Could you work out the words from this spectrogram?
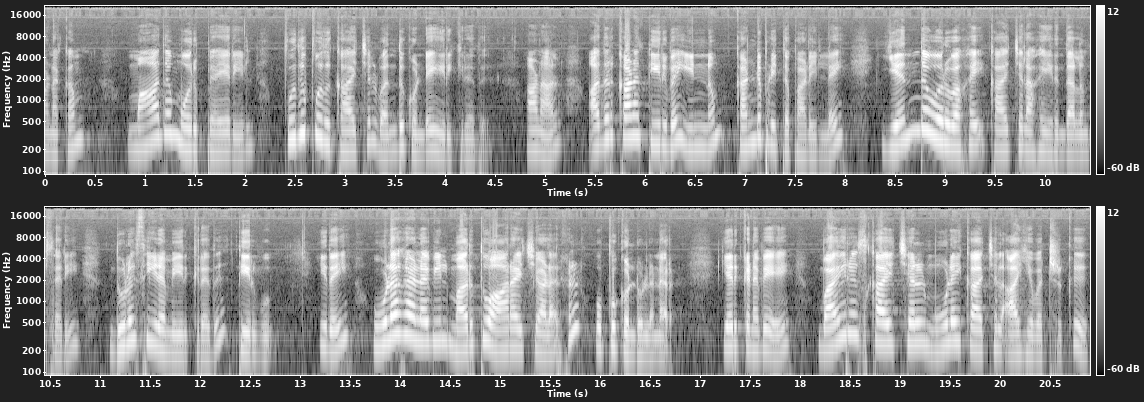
வணக்கம். மாதம் ஒரு பெயரில் புது புது காய்ச்சல் வந்து கொண்டே இருக்கிறது. ஆனால் அதற்கான தீர்வை இன்னும் கண்டுபிடித்த பாடில்லை. எந்த ஒரு வகை காய்ச்சலாக இருந்தாலும் சரி துளசியிடம் இருக்கிறது தீர்வு. இதை உலக அளவில் மருத்துவ ஆராய்ச்சியாளர்கள் ஒப்புக்கொண்டுள்ளனர். ஏற்கனவே வைரஸ் காய்ச்சல் மூளை காய்ச்சல் ஆகியவற்றுக்கு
